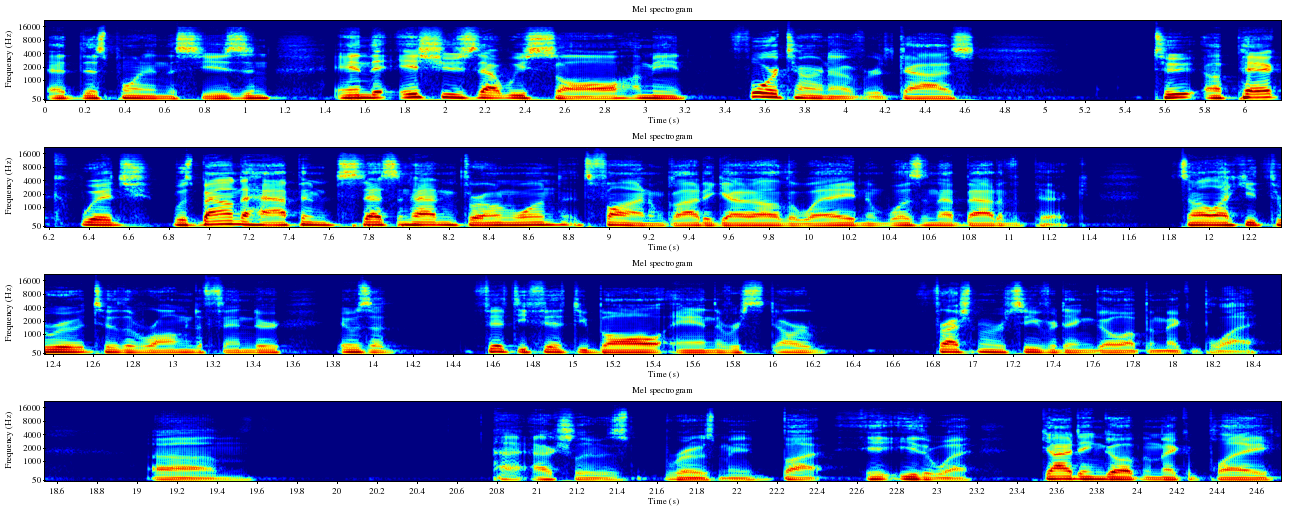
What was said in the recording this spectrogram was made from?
at this point in the season. And the issues that we saw, I mean, four turnovers, guys. Two, a pick, which was bound to happen. Stetson hadn't thrown one. It's fine. I'm glad he got it out of the way, and it wasn't that bad of a pick. It's not like he threw it to the wrong defender. It was a 50 50 ball, and the our freshman receiver didn't go up and make a play. Um, actually, it was Rosemead, but either way, guy didn't go up and make a play.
